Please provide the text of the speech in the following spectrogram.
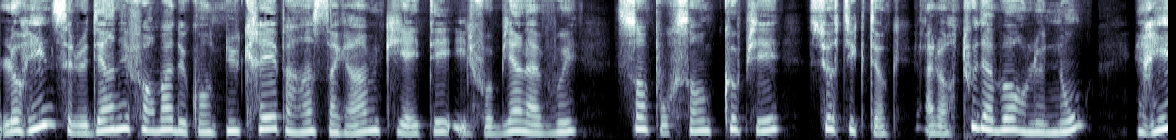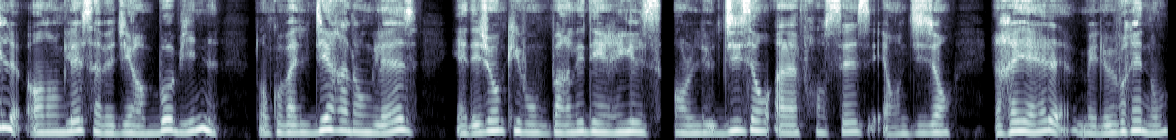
Reel, c'est le dernier format de contenu créé par Instagram qui a été, il faut bien l'avouer, 100% copié sur TikTok. Alors tout d'abord le nom. Reel, en anglais, ça veut dire bobine. Donc on va le dire à l'anglaise. Il y a des gens qui vont vous parler des Reels en le disant à la française et en disant réel, mais le vrai nom,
